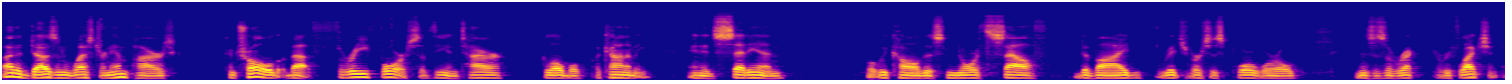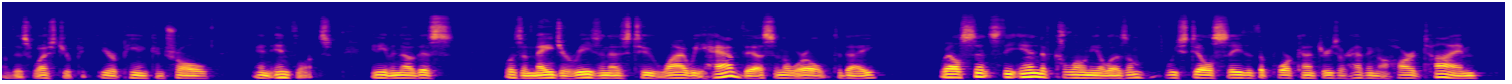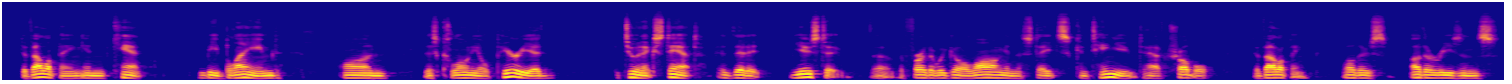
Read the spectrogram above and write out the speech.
about a dozen Western empires controlled about three fourths of the entire global economy and had set in what we call this north south divide, rich versus poor world. And this is a, a reflection of this West European control and influence. And even though this was a major reason as to why we have this in the world today, well, since the end of colonialism, we still see that the poor countries are having a hard time developing and can't be blamed on this colonial period to an extent that it used to. The, the further we go along and the states continue to have trouble developing, well, there's other reasons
